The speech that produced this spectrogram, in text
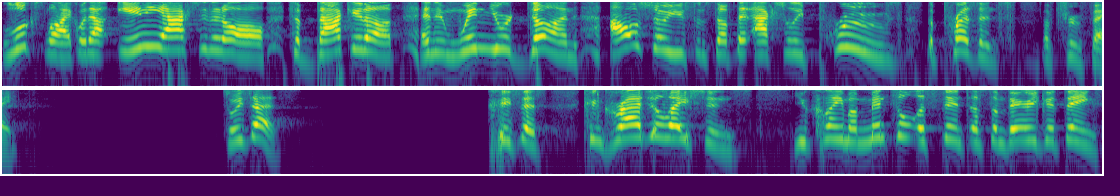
looks like without any action at all to back it up. And then when you're done, I'll show you some stuff that actually proves the presence of true faith. So he says. He says, Congratulations, you claim a mental assent of some very good things.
